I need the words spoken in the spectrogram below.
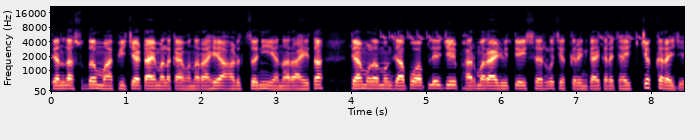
त्यांना सुद्धा माफीच्या टायमाला काय होणार आहे? अडचणी येणार आहेत. त्यामुळं मग आपोआपले जे फार्मर आय डी ते सर्व शेतकऱ्यांनी काय करायचे आहे? चेक करायचे.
